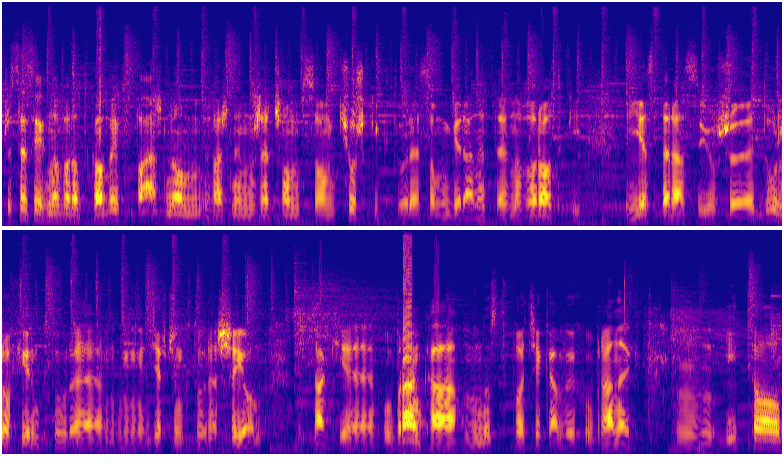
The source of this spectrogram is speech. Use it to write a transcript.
Przy sesjach noworodkowych ważną, ważnym rzeczą są ciuszki, które są ubierane te noworodki. Jest teraz już e, dużo firm, które, mm, dziewczyn, które szyją takie ubranka, mnóstwo ciekawych ubranek mm, i to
